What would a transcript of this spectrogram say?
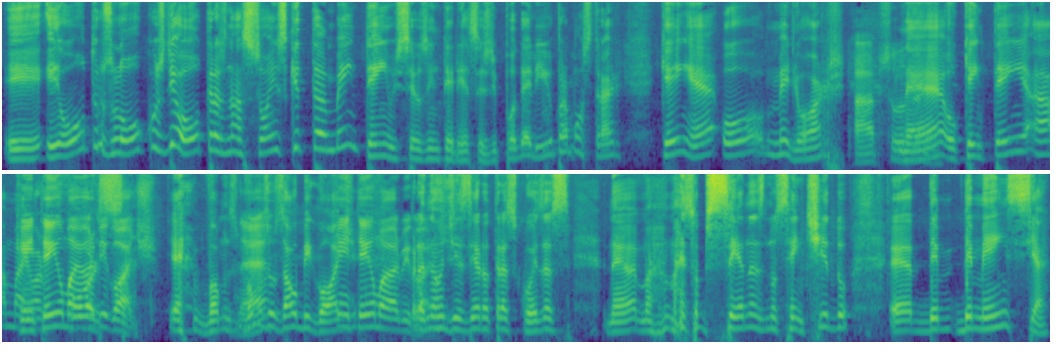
E, e outros loucos de outras nações que também têm os seus interesses de poderio para mostrar quem é o melhor, Absolutamente. né? Ou quem tem a maior Quem tem o maior força. bigode. É, vamos, Né? vamos usar o bigode. Quem tem o maior Para bigode. não dizer outras coisas né, ma- mais obscenas no sentido é, de demência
